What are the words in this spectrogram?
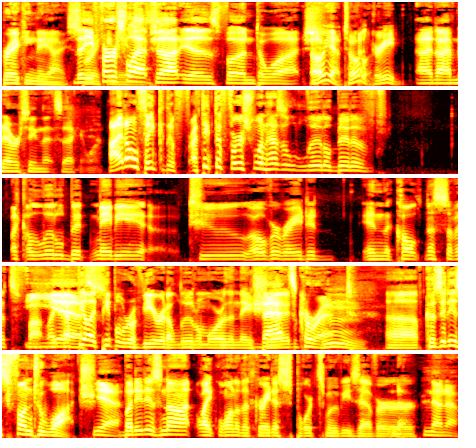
breaking the ice. the Breaking first the ice. Slapshot is fun to watch. oh yeah, totally. Agreed. I, I've never seen that second one. I don't think the. I think the first one has a little bit of, like a little bit maybe uh, too overrated in the cultness of its. Fo- Like I Yes. feel like people revere it a little more than they should. That's correct. Mm. Because it is fun to watch. Yeah. but it is not like one of the greatest sports movies ever. No, no.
